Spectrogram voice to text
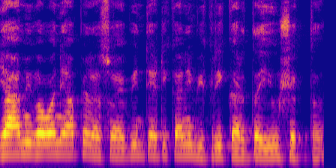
या हमीभावाने आपल्याला सोयाबीन त्या ठिकाणी विक्री करता येऊ शकतं.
